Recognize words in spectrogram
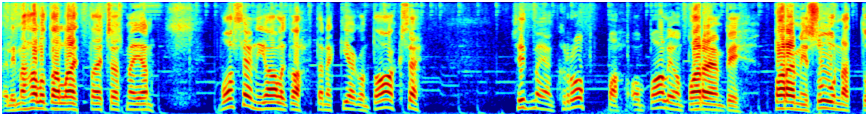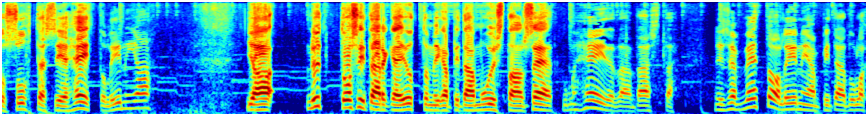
Eli me halutaan laittaa itse asiassa meidän vasen jalka tänne kiekon taakse. Sitten meidän kroppa on paljon parempi, paremmin suunnattu suhteessa siihen heittolinjaan. Ja nyt tosi tärkeä juttu, mikä pitää muistaa on se, että kun me heitetään tästä, niin sen vetolinjan pitää tulla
